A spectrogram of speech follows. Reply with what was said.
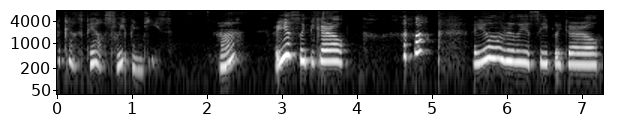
I can feel asleep in these. Huh? Are you a sleepy girl? Are you really a sleepy girl?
